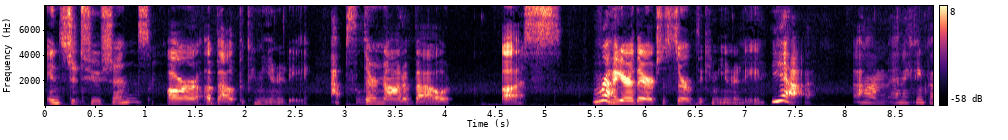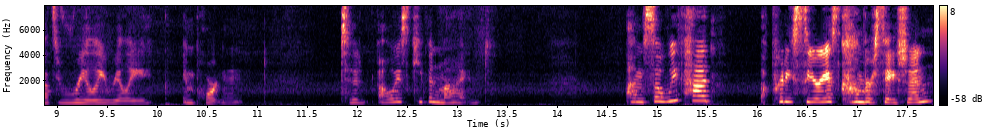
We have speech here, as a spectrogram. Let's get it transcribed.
institutions are about the community. Absolutely. They're not about us. Right. We are there to serve the community. Yeah. Um, and I think that's really, really important to always keep in mind. Um, so we've had a pretty serious conversation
